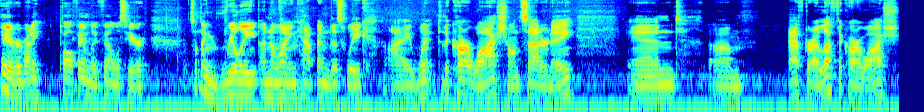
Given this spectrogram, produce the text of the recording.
Hey everybody, Tall Family Films here. Something really annoying happened this week. I went to the car wash on Saturday, and um, after I left the car wash,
